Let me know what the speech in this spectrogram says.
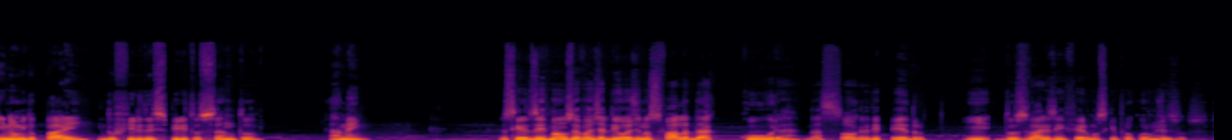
Em nome do Pai, do Filho e do Espírito Santo. Amém. Meus queridos irmãos, o Evangelho de hoje nos fala da cura da sogra de Pedro e dos vários enfermos que procuram Jesus.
